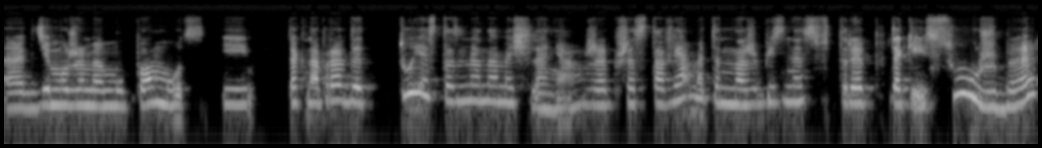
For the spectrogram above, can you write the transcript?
e, gdzie możemy mu pomóc i tak naprawdę tu jest ta zmiana myślenia, że przestawiamy ten nasz biznes w tryb takiej służby, mhm.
